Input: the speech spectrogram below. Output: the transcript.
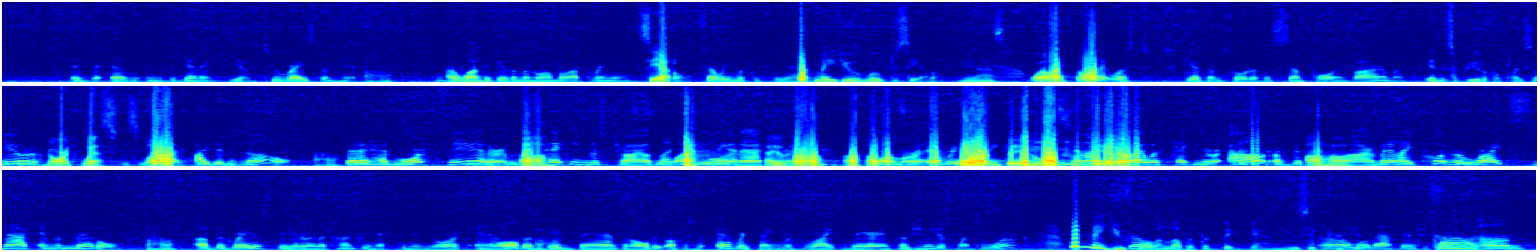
in the, in the beginning, Yes. to raise them here. Uh-huh. I wanted to give them a normal upbringing, Seattle. so we moved to Seattle. What made you move to Seattle? May I ask? Well, I thought it was to give them sort of a simple environment. And It is a beautiful place. Beautiful. Northwest is lovely. But I didn't know. Uh-huh. that it had more theater. It was like Uh-huh. taking this child who Like wanted to be an actress, Uh-huh, uh-huh. performer, everything. Warm theater, lots of and I thought I was taking her out of this Uh-huh. environment, and I put her right smack in the middle Uh-huh. of the greatest theater in the country next to New York, and all the big bands and all the orchestras, everything was right there, and so she just went to work. What made you So- fall in love with the big band music? Oh, well, that's interesting. God. Um,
